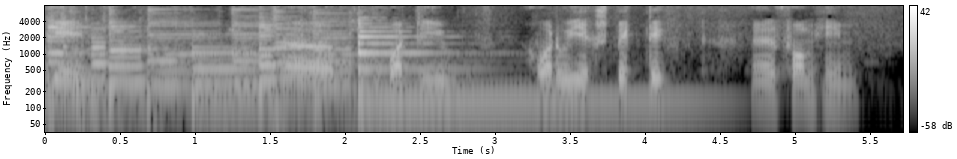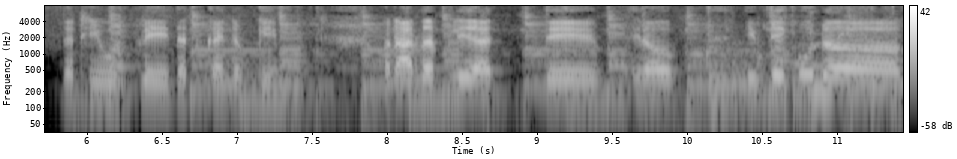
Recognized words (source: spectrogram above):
game uh, what he what we expected uh, from him that he would play that kind of game. But other players they you know if they could uh,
